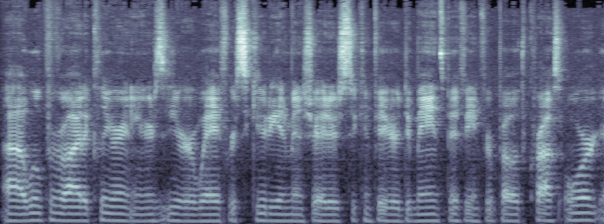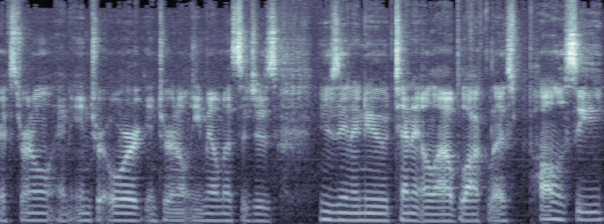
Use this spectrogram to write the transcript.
uh, will provide a clear and easier way for security administrators to configure domain spoofing for both cross org, external, and intra org internal email messages using a new tenant allow block list policy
